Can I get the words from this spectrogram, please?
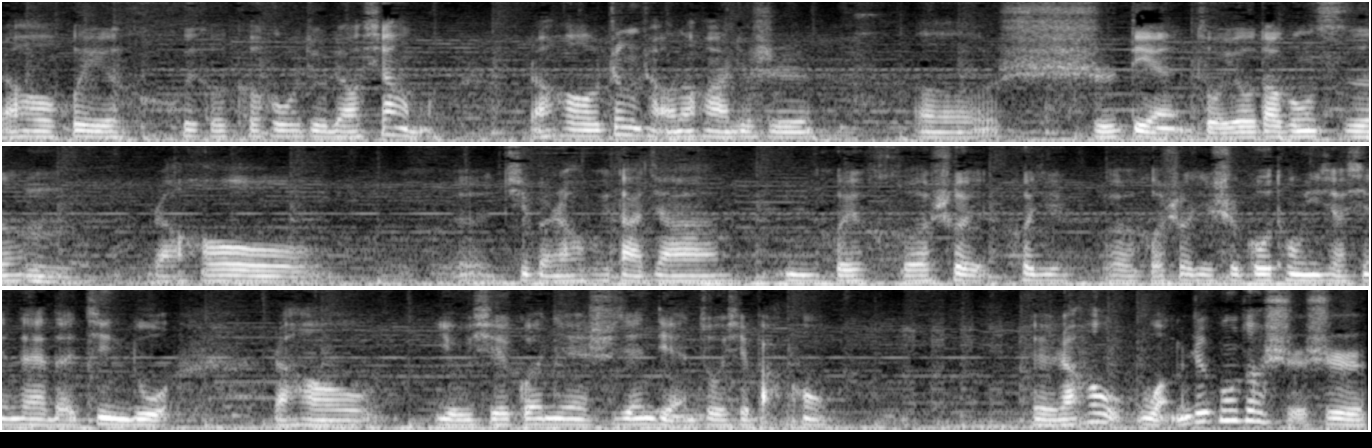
然后会会和客户就聊项目，然后正常的话就是，呃，十点左右到公司，嗯，然后呃，基本上会大家嗯会和设科技呃和设计师沟通一下现在的进度，然后有一些关键时间点做一些把控，对，然后我们这工作室是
